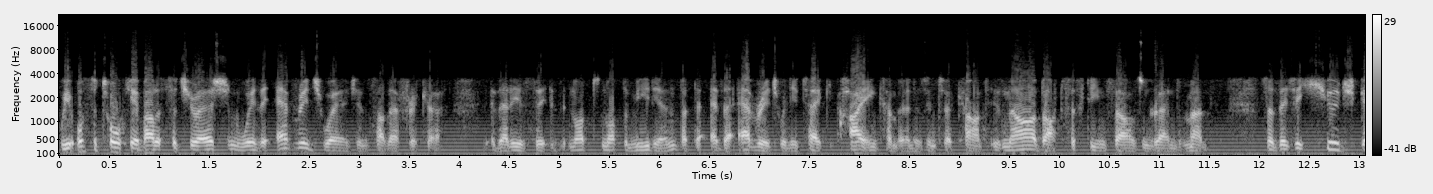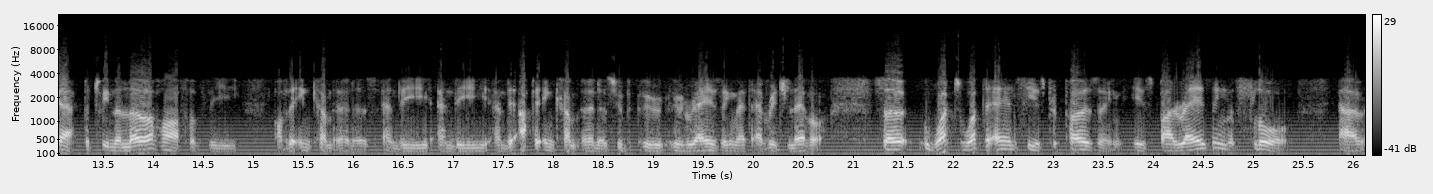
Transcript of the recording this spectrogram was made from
we're also talking about a situation where the average wage in South Africa, that is the, not not the median, but the, the average when you take high income earners into account, is now about 15,000 rand a month. So there's a huge gap between the lower half of the of the income earners and the and the and the upper income earners who who, who are raising that average level. So what what the ANC is proposing is by raising the floor uh,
